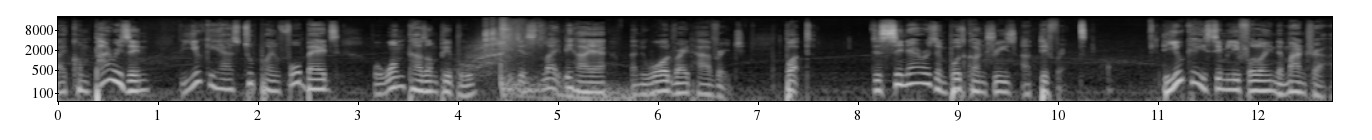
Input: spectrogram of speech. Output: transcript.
By comparison, the UK has 2.4 beds for 1,000 people, which is slightly higher than the worldwide average. But the scenarios in both countries are different. The UK is similarly following the mantra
